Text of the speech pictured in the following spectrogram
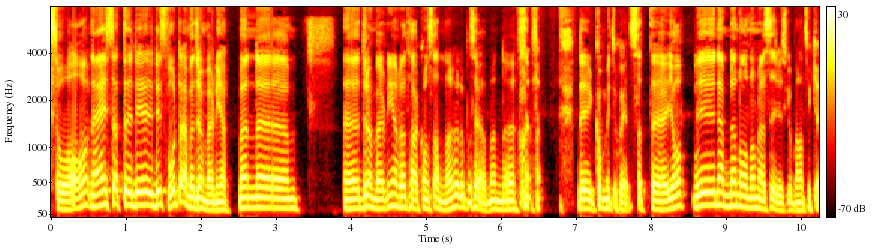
Så ja, nej, så det, det är svårt det här med drömvärvningar. Men eh, drömvärvningen är att Hakon stannar, höll på att säga. Men eh, det kommer inte ske. Så att, eh, ja, vi nämner någon av de här Sirius-gubbarna tycker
